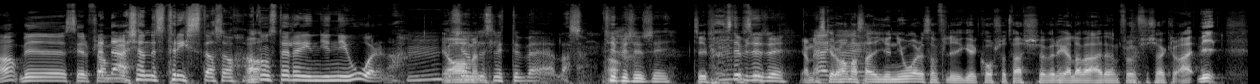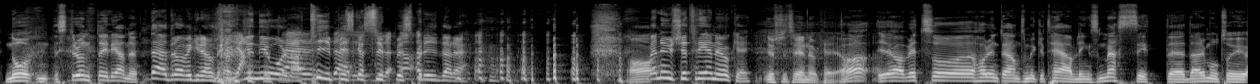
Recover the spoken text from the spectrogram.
Ja, vi ser Det fram där emot... kändes trist alltså. Ja. Att de ställer in juniorerna. Det Ja, men kändes lite väl alltså. Typiskt UCI. typiskt. Typiskt UCI. Ja, men ska du ha massa juniorer som flyger kors och tvärs över hela världen för att försöka... Nej, vi... Nå, strunta i det nu. Där drar vi gränsen. Ja, Juniorerna, typiska där- superspridare. Ja, Men U23 nu är okej. U23 nu okej. Ja, i övrigt så har det inte hänt så mycket tävlingsmässigt. Eh, Däremot så är ju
